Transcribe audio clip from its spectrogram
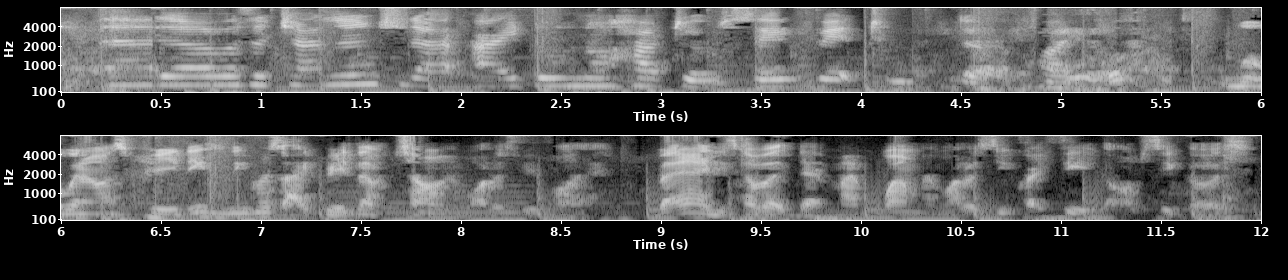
And there was a challenge that I don't know how to save it to the file. Well, when I was creating because I created some of my models before. But then I discovered that my one my models didn't quite fit the obstacles.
